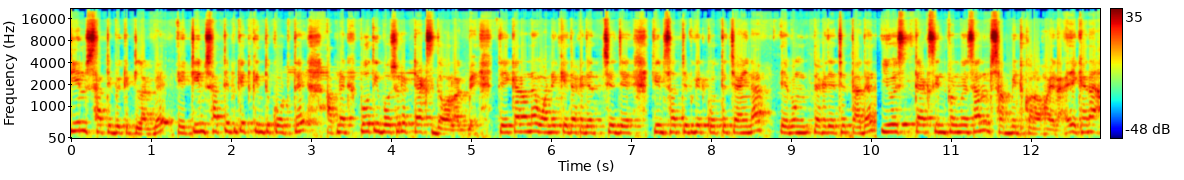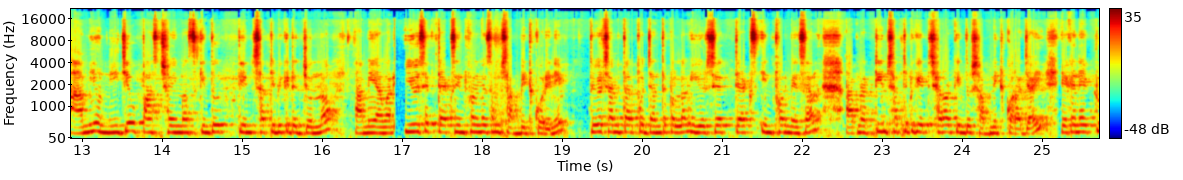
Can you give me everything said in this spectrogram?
টিন সার্টিফিকেট লাগবে। এই টিন সার্টিফিকেট কিন্তু করতে আপনাকে প্রতি বছরে ট্যাক্স দেওয়া লাগবে। তো এই কারণে অনেকে দেখা যাচ্ছে যে টিন সার্টিফিকেট করতে চায় না এবং দেখা যাচ্ছে তাদের ইউএস ট্যাক্স ইনফরমেশন সাবমিট করা হয় না। এখানে আমিও নিজেও পাঁচ ছয় মাস কিন্তু টিন সার্টিফিকেটের জন্য আমি আমার ইউএস এর ট্যাক্স ইনফরমেশন সাবমিট করিনি। তো আমি তারপর জানতে পারলাম ইউএস এর ট্যাক্স ইনফরমেশন আপনার টিন সার্টিফিকেট ছাড়াও কিন্তু সাবমিট করা যায়। এখানে একটু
